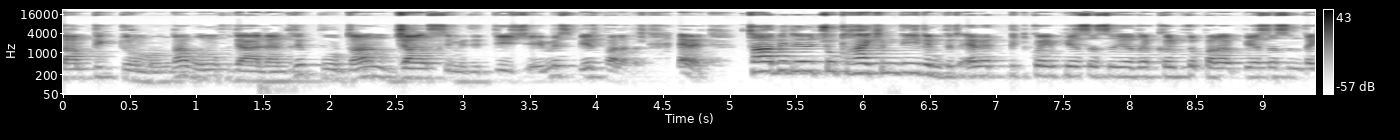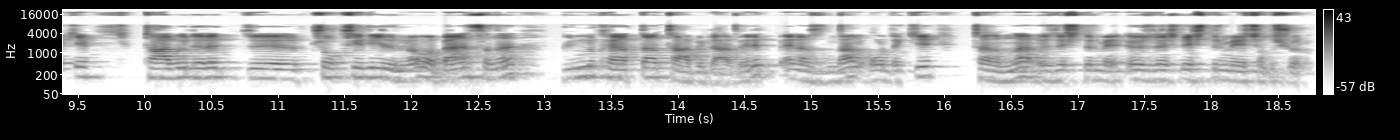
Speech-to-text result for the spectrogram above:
dumping durumunda bunu değerlendirip buradan can simidi diyeceğimiz bir paradır. Evet tabirlere çok hakim değilimdir. Evet bitcoin piyasası ya da kripto para piyasasındaki tabirlere e, çok şey değilimdir ama ben sana günlük hayattan tabirler verip en azından oradaki tanımla özleştirme, özdeşleştirmeye çalışıyorum.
